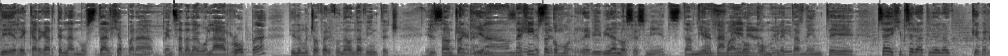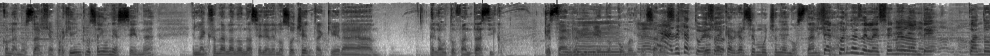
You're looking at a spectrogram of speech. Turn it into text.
de recargarte en la nostalgia para pensar en algo. La ropa tiene mucho que ver con una onda vintage. El soundtrack Era y el. esto hipster. como revivir a los Smiths también Que fue también algo completamente. O sea, de hipster ha tenido algo que ver con la nostalgia. Porque incluso hay una escena en la que están hablando de una serie de los 80 que era El Auto Fantástico. Que están reviviendo cómo empezar Ah, deja tú es eso. recargarse mucho en la nostalgia. ¿Te acuerdas de la escena El donde elevador, ¿no? cuando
